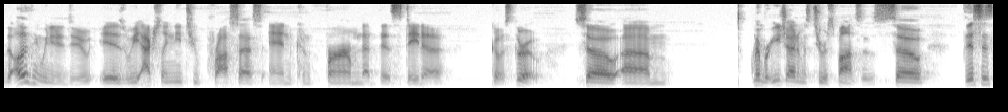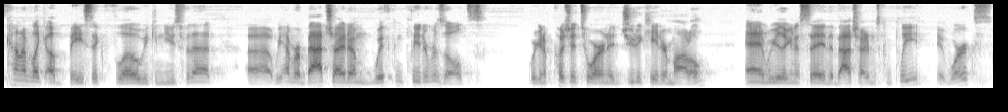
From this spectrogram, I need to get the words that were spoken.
the other thing we need to do is we actually need to process and confirm that this data goes through. So um, remember, each item has two responses. So this is kind of like a basic flow we can use for that. Uh, we have our batch item with completed results. We're gonna push it to our adjudicator model, and we're either gonna say the batch item is complete, it works,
